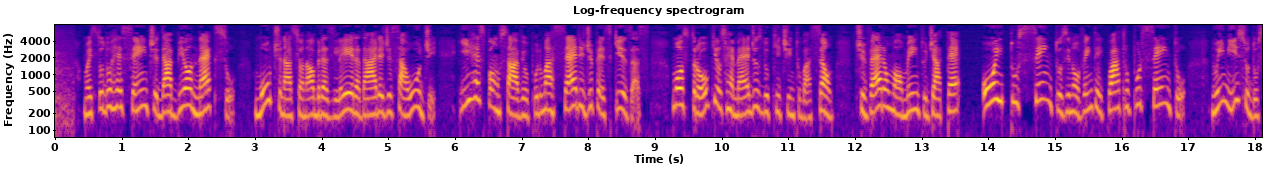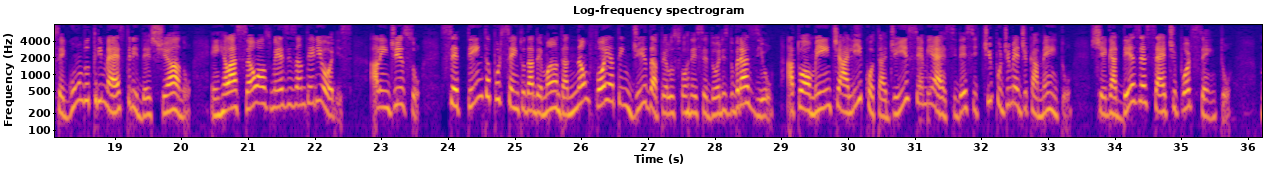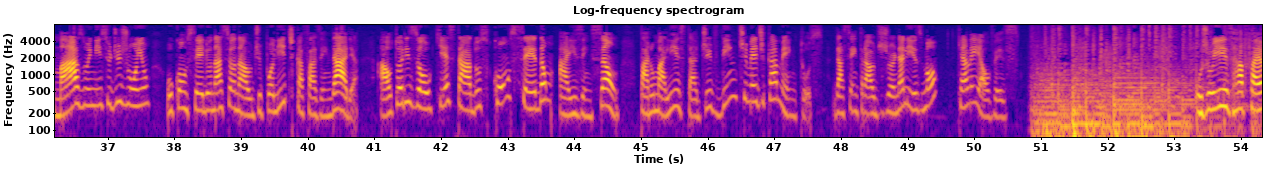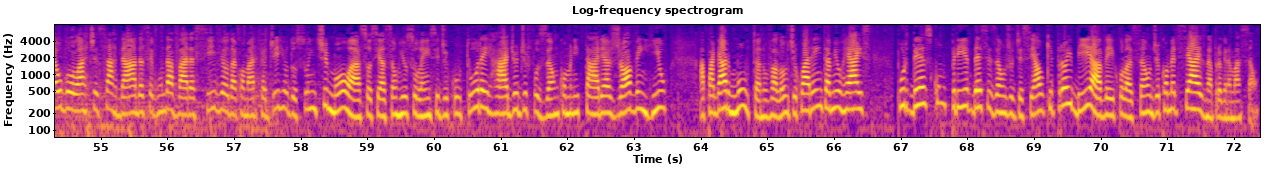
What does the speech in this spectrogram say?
Um estudo recente da Bionexo, multinacional brasileira da área de saúde e responsável por uma série de pesquisas, mostrou que os remédios do kit intubação tiveram um aumento de até 894% no início do segundo trimestre deste ano, em relação aos meses anteriores, Além disso, 70% da demanda não foi atendida pelos fornecedores do Brasil. Atualmente, a alíquota de ICMS desse tipo de medicamento chega a 17%. Mas, no início de junho, o Conselho Nacional de Política Fazendária autorizou que estados concedam a isenção para uma lista de 20 medicamentos. Da Central de Jornalismo, Kelly Alves. O juiz Rafael Goulart Sardá, da segunda vara civil da comarca de Rio do Sul, intimou a Associação Rio Sulense de Cultura e Radiodifusão Comunitária Jovem Rio a pagar multa no valor de 40 mil reais por descumprir decisão judicial que proibia a veiculação de comerciais na programação.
